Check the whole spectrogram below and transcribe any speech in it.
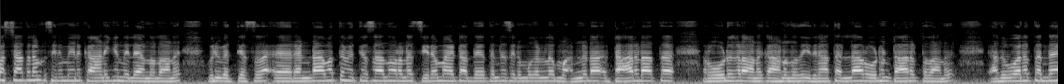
പശ്ചാത്തലം സിനിമയിൽ കാണിക്കുന്നില്ല എന്നുള്ളതാണ് ഒരു വ്യത്യസ്തത. രണ്ടാമത്തെ വ്യത്യസ്തത എന്ന് പറഞ്ഞാൽ സ്ഥിരമായിട്ട് അദ്ദേഹത്തിന്റെ സിനിമകളിൽ മണ്ണിട ടാറിടാത്ത റോഡുകളാണ് കാണുന്നത്. ഇതിനകത്ത് എല്ലാ റോഡും ടാറിട്ടതാണ്. അതുപോലെ തന്നെ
